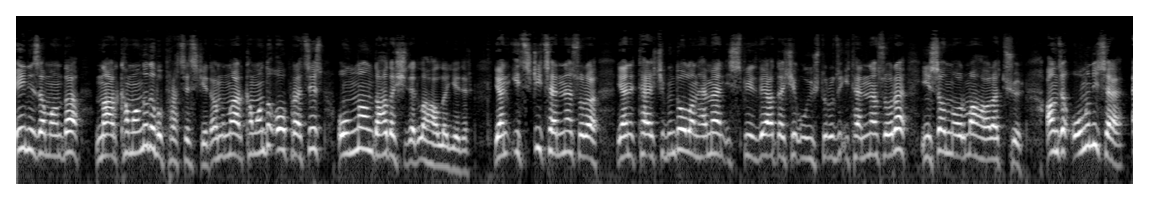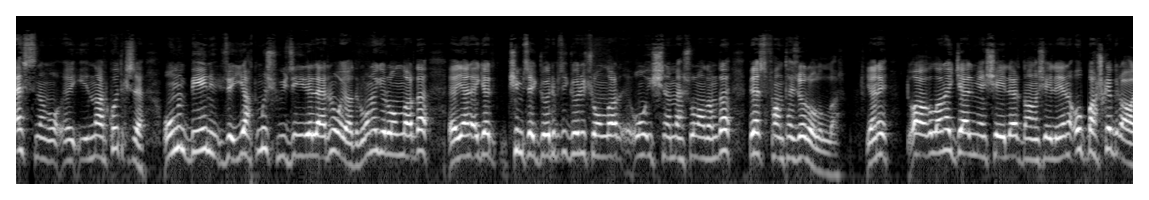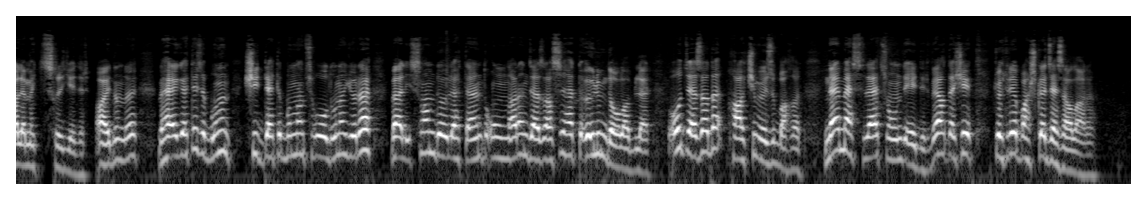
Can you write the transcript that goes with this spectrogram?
Eyni zamanda narkomanda da bu proses gedir. Amma narkomanda o proses ondan daha da şiddətli halda gedir. Yəni, içki içəndən sonra, yəni tərkibində olan həmən ispirit və ya da ki, uyuşturucu itəndən sonra insan normal hala düşür. Ancaq onun isə, əslən e, narkotik isə, onun beyin yatmış hüceyrələrini oyadır. Ona görə onlarda, e, yəni əgər kimsə görübsə, görür ki, onlar o işlə məşğul olan adamda biraz fantazyor olurlar. Yəni, ağlana gəlməyən şeylər danış eləyən, yəni, o başqa bir aləmə çıxır gedir. Aydındır. Və həqiqətdə isə bunun şiddəti bundan çox olduğuna görə, bəli, İslam dövlətlərində onların cəzası hətta ölüm də ola bilər. O cəza da hakim özü baxır. Nə məsləhət onu da edir. Və yaxud da ki, götürək başqa cəzaları.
